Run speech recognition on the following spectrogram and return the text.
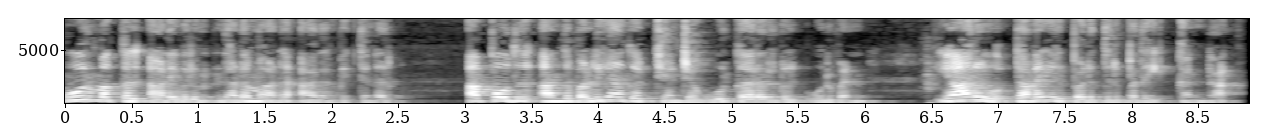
ஊர் மக்கள் அனைவரும் நடமாட ஆரம்பித்தனர். அப்போது அந்த வழியாக சென்ற ஊர்க்காரர்கள் ஒருவன் யாரோ தலையில் படுத்திருப்பதை கண்டான்.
